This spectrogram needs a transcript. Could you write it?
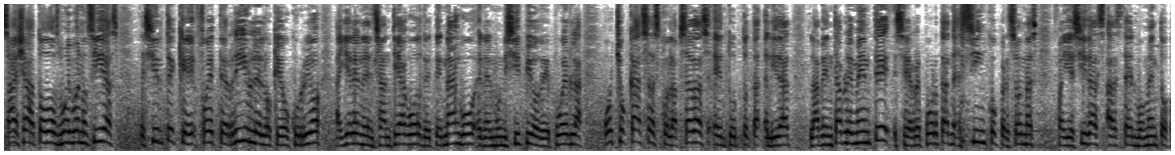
Sasha, a todos muy buenos días. Decirte que fue terrible lo que ocurrió ayer en el Santiago de Tenango, en el municipio de Puebla. Ocho casas colapsadas en tu totalidad. Lamentablemente se reportan cinco personas fallecidas hasta el momento.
